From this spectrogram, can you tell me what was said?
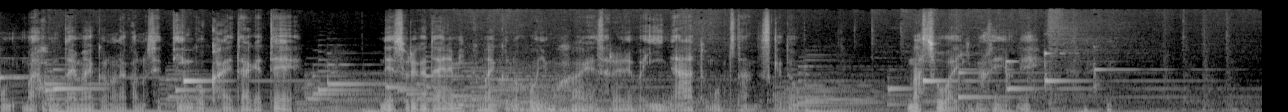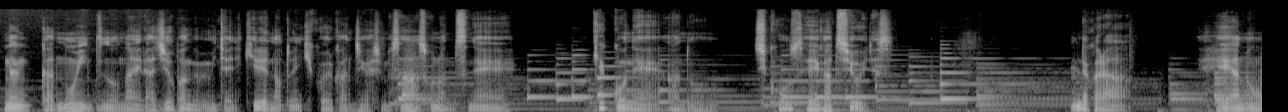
本,、まあ、本体マイクの中のセッティングを変えてあげてでそれがダイナミックマイクの方にも反映されればいいなと思ってたんですけどまあそうはいきませんよね。なんかノイズのないラジオ番組みたいに綺麗な音に聞こえる感じがします。ああ、そうなんですね。結構ね、あの、指向性が強いです。だから、部屋の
